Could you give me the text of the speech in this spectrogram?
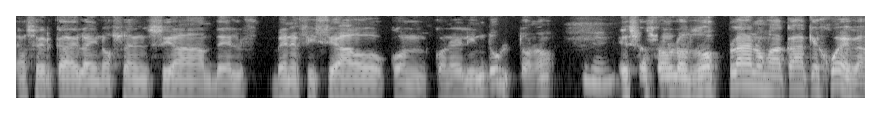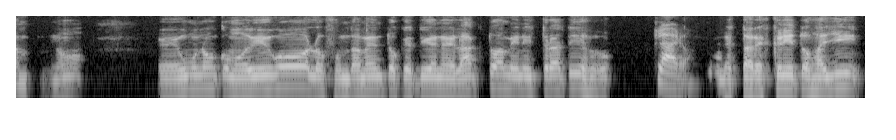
acerca de la inocencia del beneficiado con, con el indulto, ¿no? Esos son los dos planos acá que juegan, ¿no? Eh, uno, como digo, los fundamentos que tiene el acto administrativo, claro, estar escritos allí,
